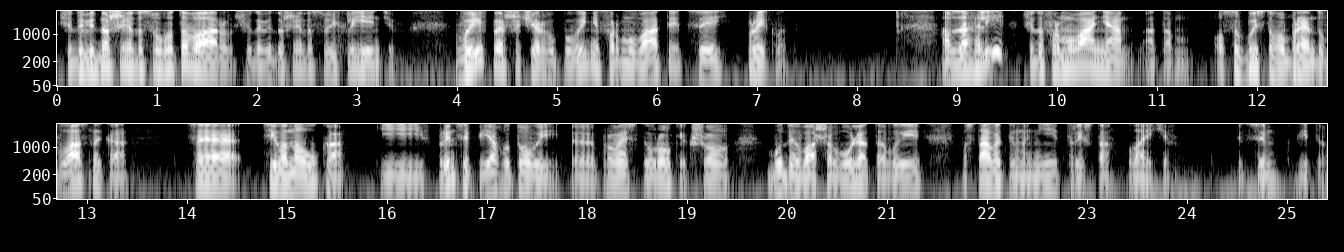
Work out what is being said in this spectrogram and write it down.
щодо відношення до свого товару, щодо відношення до своїх клієнтів, ви в першу чергу повинні формувати цей приклад. А взагалі, щодо формування а, там, особистого бренду власника, це ціла наука. І, в принципі, я готовий е, провести урок, якщо буде ваша воля, та ви поставите мені 300 лайків під цим відео.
